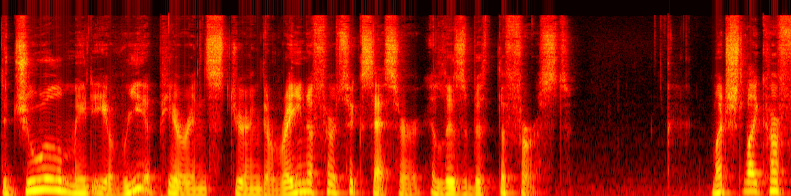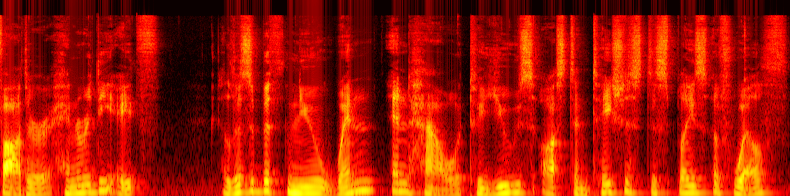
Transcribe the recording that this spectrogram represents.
The jewel made a reappearance during the reign of her successor, Elizabeth I. Much like her father, Henry VIII, Elizabeth knew when and how to use ostentatious displays of wealth,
